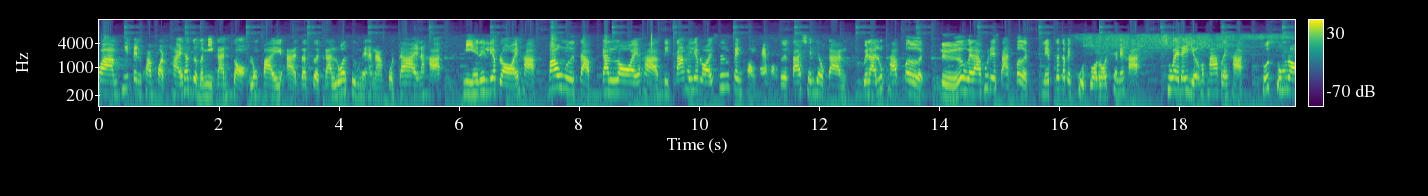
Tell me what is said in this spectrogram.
ความที่เป็นความปลอดภัยถ้าเกิดมันมีการเจาะลงไป อาจจะเกิดการรั่วซึมในอนาคตได้นะคะ มีให้ได้เรียบร้อยค่ะ เบ้ามือจับกันรอยค่ะ ติดตั้งให้เรียบร้อย ซึ่งเป็นของแท้ของโตโยต้าเช่นเดียวกัน เวลาลูกค้าเปิด หรือเวลาผู้โดยสารเปิด เล็บก็จะไปขูดตัวรถใช่ไหมคะ ช่วยได้เยอะมากๆเลยค่ะ ชุดซุ้มล้อ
